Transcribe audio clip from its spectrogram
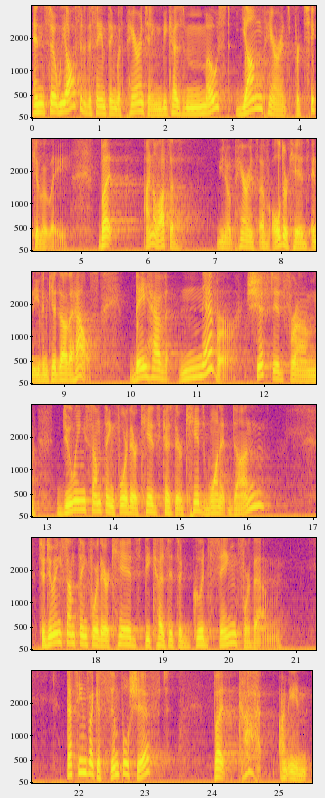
And so we also do the same thing with parenting because most young parents, particularly, but I know lots of you know parents of older kids and even kids out of the house they have never shifted from doing something for their kids because their kids want it done to doing something for their kids because it's a good thing for them. That seems like a simple shift, but God, I mean,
